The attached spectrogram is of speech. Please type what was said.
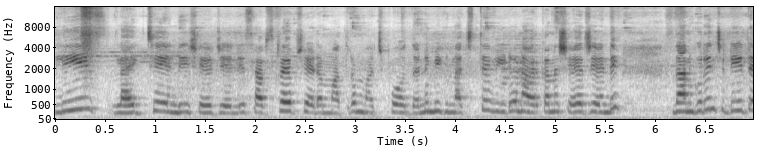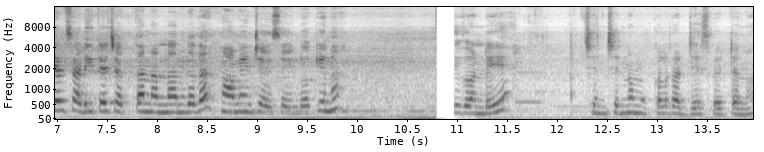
ప్లీజ్ లైక్ చేయండి షేర్ చేయండి. సబ్స్క్రైబ్ చేయడం మాత్రం మర్చిపోవద్దండి. మీకు నచ్చితే వీడియోని ఎవరికైనా షేర్ చేయండి. దాని గురించి డీటెయిల్స్ అడిగితే చెప్తాను అన్నాను కదా కామెంట్ చేసేయండి. ఓకేనా? ఇదిగోండి చిన్న చిన్న ముక్కలు కట్ చేసి పెట్టాను.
